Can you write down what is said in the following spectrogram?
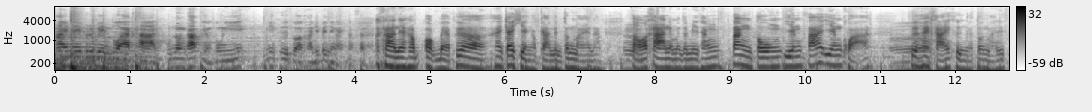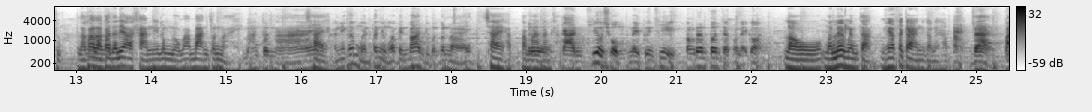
ภายในบริเวณตัวอาคารคุณนนท์ครับอย่างตรงนี้นี่คือตัวอาคารที่เป็นยังไงลักษณะอาคารเนี่ยครับออกแบบเพื่อให้ใกล้เคียงกับการเป็นต้นไม้นะครับอืม เสาอาคารเนี่ยมันจะมีทั้งตั้งตรงเอียงซ้ายเอียงขวา เพื่อให้คล้ายคลึงกับต้นไม้ที่สุด แล้วก็เราก็จะเรียกอาคารนี้รวมๆว่าบ้านต้นไม้ บ้านต้นไม้ใช่ครับ อันนี้ก็เหมือนประหนึ่งว่าเป็นบ้านอยู่บนต้นไม้ใช่ครับประมาณนั้นครับ เออการเที่ยวชมในพื้นที่ต้องเริ่มต้นจากตรงไหนก่อนเรามาเริ่มกันจากนิทรรศการก่อนนะครับ อะได้ไป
